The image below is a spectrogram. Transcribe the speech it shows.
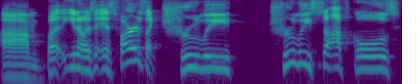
Um, but you know, as, as far as like truly truly soft goals.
